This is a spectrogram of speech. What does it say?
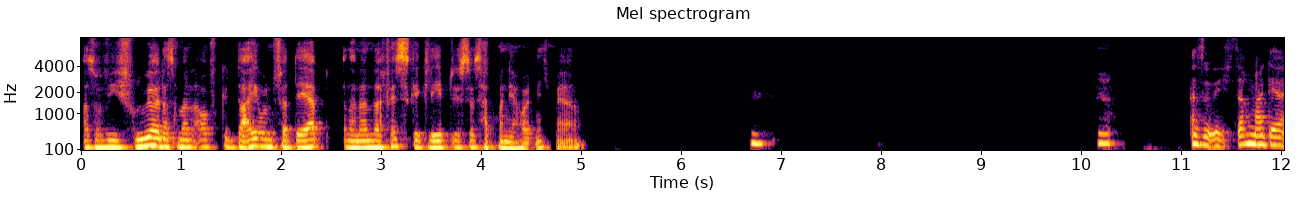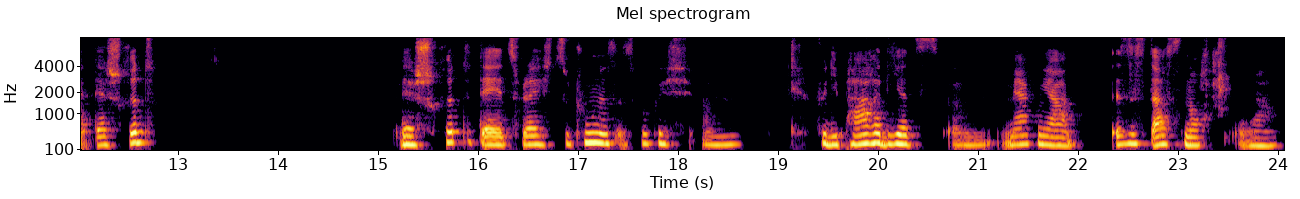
Also wie früher, dass man auf Gedeih und Verderb aneinander festgeklebt ist, das hat man ja heute nicht mehr. Mhm. Ja. Also ich sag mal, der, der Schritt, der Schritt, der jetzt vielleicht zu tun ist, ist wirklich ähm, für die Paare, die jetzt ähm, merken, ja, ist es das noch oder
